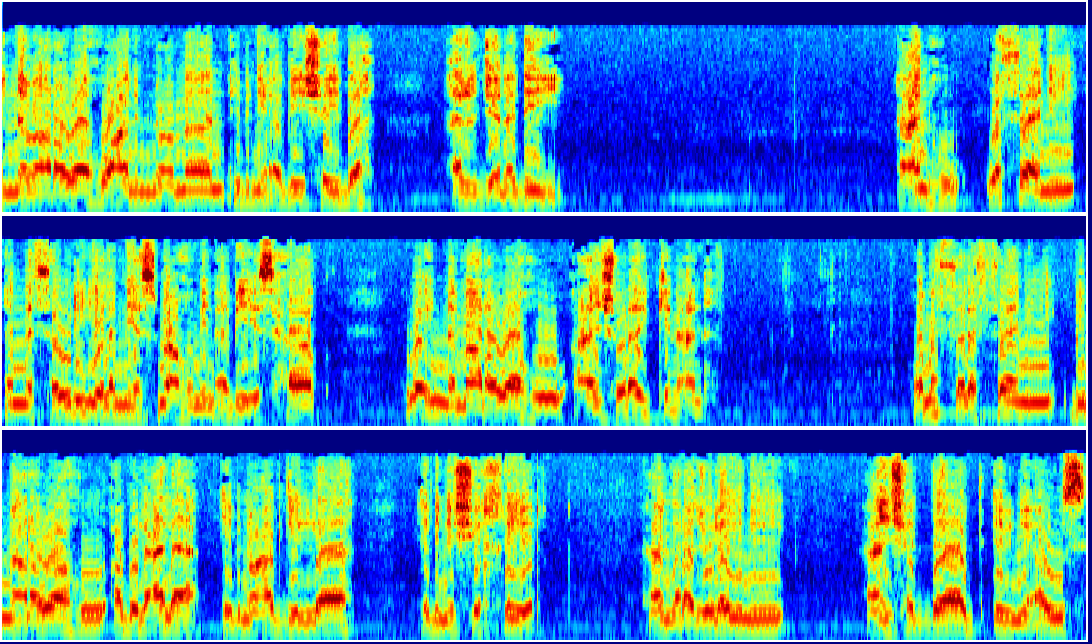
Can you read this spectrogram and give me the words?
إنما رواه عن النعمان بن أبي شيبة الجندي عنه. والثاني أن الثوري لم يسمعه من أبي إسحاق وإنما رواه عن شريك عنه. ومثل الثاني بما رواه أبو العلاء ابن عبد الله ابن الشخير عن رجلين عن شداد ابن أوس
